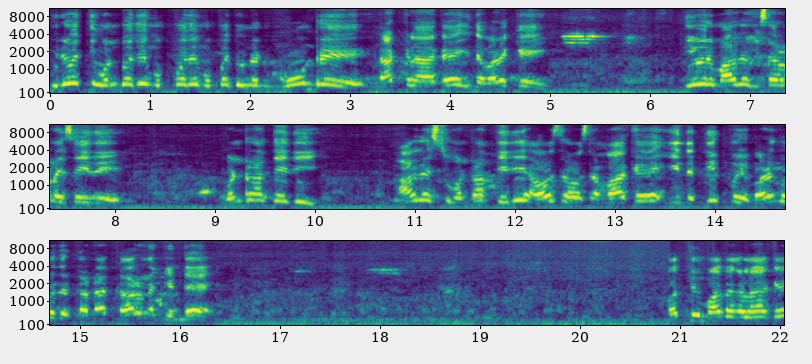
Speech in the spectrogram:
இருபத்தி ஒன்பது முப்பது முப்பத்தி ஒன்று மூன்று நாட்களாக இந்த வழக்கை தீவிரமாக விசாரணை செய்து ஒன்றாம் தேதி ஆகஸ்ட் ஒன்றாம் தேதி அவசர அவசரமாக இந்த தீர்ப்பை வழங்குவதற்கான காரணம் என்ன? பத்து மாதங்களாக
